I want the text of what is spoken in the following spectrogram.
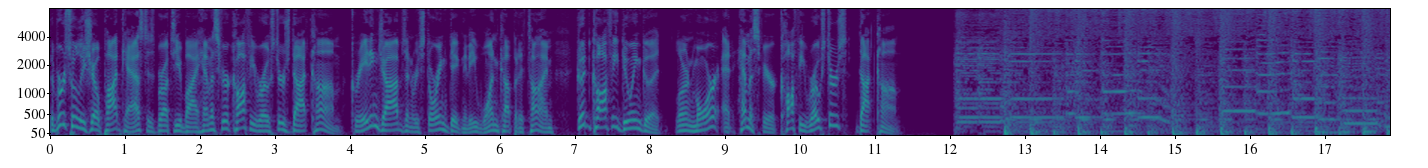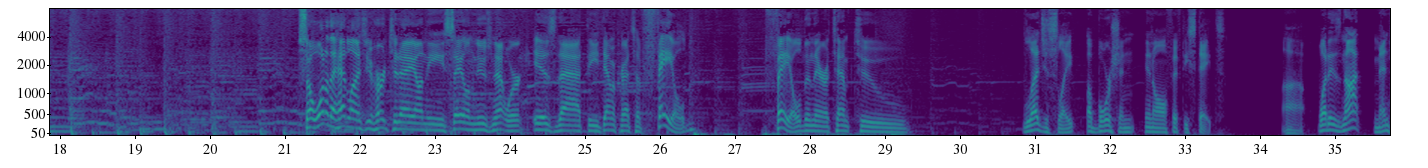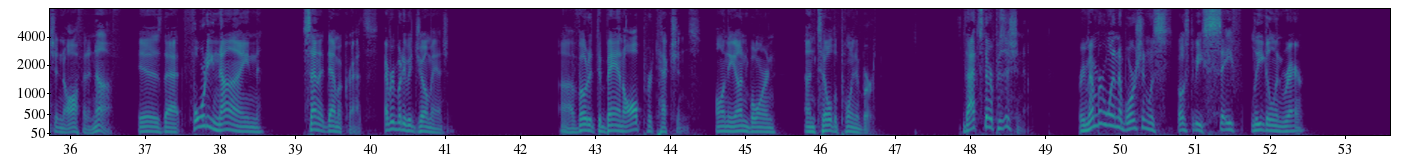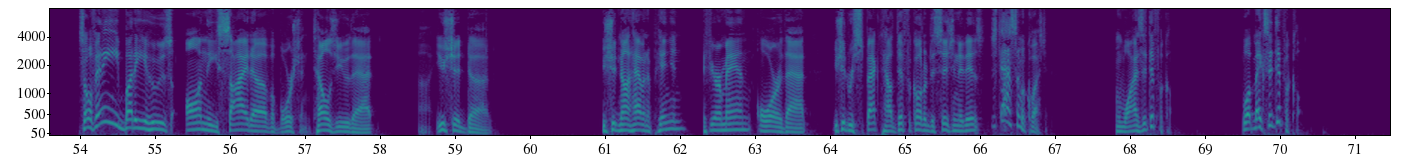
The Bruce Hooley Show podcast is brought to you by HemisphereCoffeeRoasters.com. Creating jobs and restoring dignity one cup at a time. Good coffee doing good. Learn more at HemisphereCoffeeRoasters.com. So, one of the headlines you heard today on the Salem News Network is that the Democrats have failed, failed in their attempt to legislate abortion in all 50 states. Uh, what is not mentioned often enough is that 49 Senate Democrats, everybody but Joe Manchin, uh, voted to ban all protections on the unborn until the point of birth. That's their position now. Remember when abortion was supposed to be safe, legal, and rare? So if anybody who's on the side of abortion tells you that uh, you should uh, you should not have an opinion if you're a man, or that you should respect how difficult a decision it is, just ask them a question. Why is it difficult? What makes it difficult?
